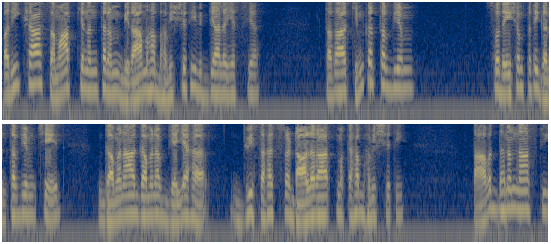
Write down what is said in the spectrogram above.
परीक्षा समाप्त्यनन्तरं विरामः भविष्यति विद्यालयस्य तदा किं कर्तव्यम् स्वदेशं प्रति गन्तव्यं चेत् गमनागमनव्ययः द्विसहस्रडालरात्मकः भविष्यति तावद्धनं नास्ति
